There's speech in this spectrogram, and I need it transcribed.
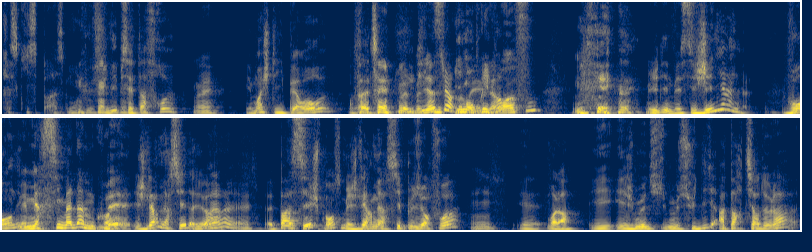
qu'est-ce qui se passe, mon Dieu, Philippe, c'est affreux. Ouais. Et moi, j'étais hyper heureux, en fait. Bien sûr. Ils m'ont pris pour un fou. Mais, mais je dis, mais c'est génial. Vous rendez Mais merci madame, quoi. Mais je l'ai remercié d'ailleurs. Ouais, ouais. Euh, Pas assez, je pense, mais je l'ai remercié plusieurs fois. Mm. Et voilà. Et, et je me, suis dit, à partir de là,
